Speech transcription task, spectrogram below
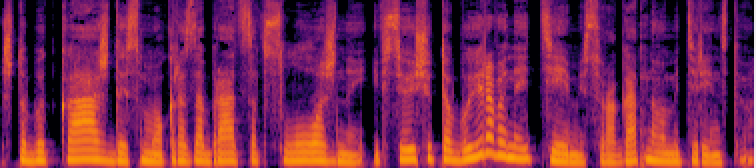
чтобы каждый смог разобраться в сложной и все еще табуированной теме суррогатного материнства.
